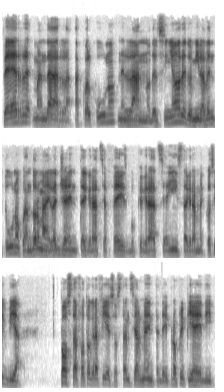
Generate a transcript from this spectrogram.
per mandarla a qualcuno nell'anno del Signore 2021, quando ormai la gente, grazie a Facebook, grazie a Instagram e così via, posta fotografie sostanzialmente dei propri piedi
